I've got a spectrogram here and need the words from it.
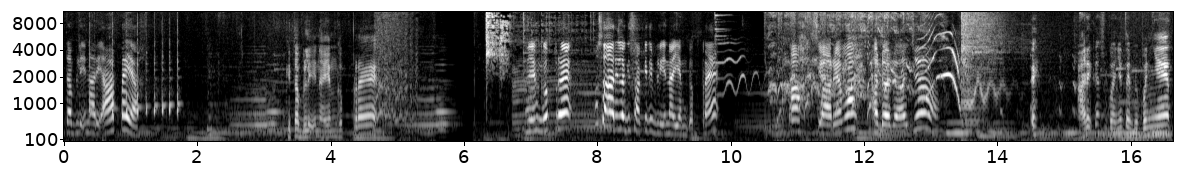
Kita beliin Ari apa ya? Kita beliin ayam geprek. Ayam geprek. Masa Ari lagi sakit dibeliin ayam geprek? Ah, si Arya mah ada-ada aja. Eh, Ari kan sukanya tempe penyet.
